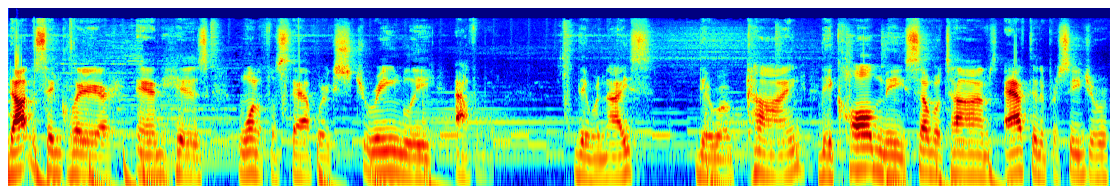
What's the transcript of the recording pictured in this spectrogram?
Dr. Sinclair and his wonderful staff were extremely affable. They were nice, they were kind. They called me several times after the procedure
